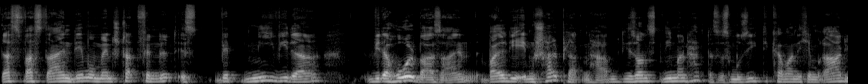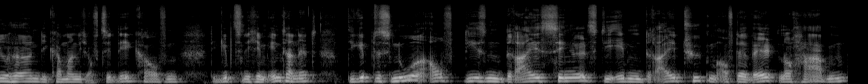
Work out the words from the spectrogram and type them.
Das, was da in dem Moment stattfindet, ist, wird nie wieder wiederholbar sein, weil die eben Schallplatten haben, die sonst niemand hat. Das ist Musik, die kann man nicht im Radio hören, die kann man nicht auf CD kaufen, die gibt es nicht im Internet, die gibt es nur auf diesen drei Singles, die eben drei Typen auf der Welt noch haben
